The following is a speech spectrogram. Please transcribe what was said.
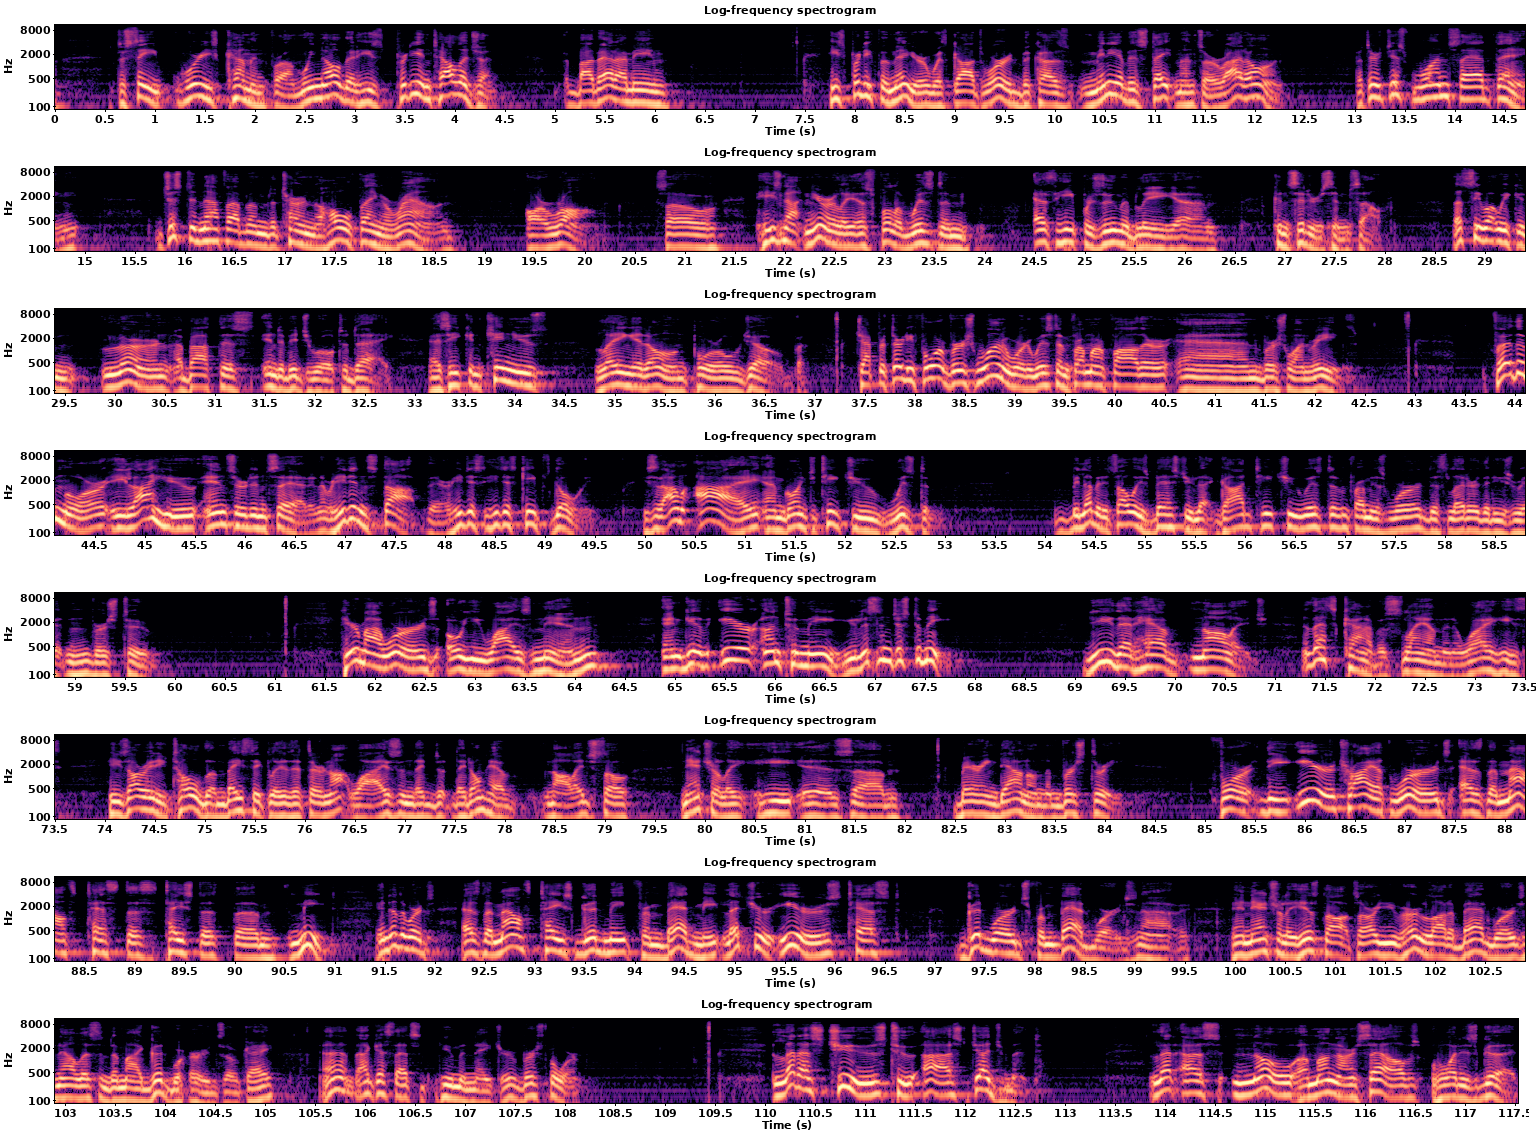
to see where he's coming from. We know that he's pretty intelligent. By that I mean he's pretty familiar with God's Word because many of his statements are right on. But there's just one sad thing just enough of them to turn the whole thing around are wrong. So he's not nearly as full of wisdom as he presumably um, considers himself. Let's see what we can learn about this individual today as he continues laying it on poor old Job. Chapter 34, verse 1, a word of wisdom from our Father, and verse 1 reads Furthermore, Elihu answered and said, and he didn't stop there, he just, he just keeps going. He said, I am going to teach you wisdom. Beloved, it's always best you let God teach you wisdom from His Word, this letter that He's written, verse 2. Hear my words, O ye wise men, and give ear unto me. You listen just to me. Ye that have knowledge. Now that's kind of a slam in a way. He's he's already told them basically that they're not wise and they, they don't have knowledge, so naturally he is um, bearing down on them. Verse 3 For the ear trieth words as the mouth testeth, tasteth the meat. In other words, as the mouth tastes good meat from bad meat, let your ears test good words from bad words. Now, and naturally, his thoughts are, You've heard a lot of bad words, now listen to my good words, okay? Uh, I guess that's human nature. Verse 4 Let us choose to us judgment. Let us know among ourselves what is good.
